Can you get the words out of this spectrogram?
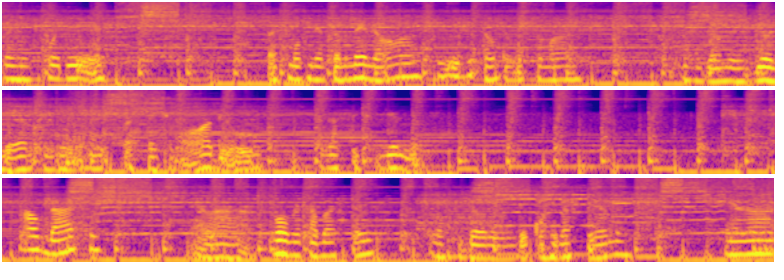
para a gente poder estar tá se movimentando melhor e evitando também tomar os danos violentos de, bastante mob ou desafios de elite. A audácia ela vai aumentar bastante nosso dano no decorrer da cena. Ela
